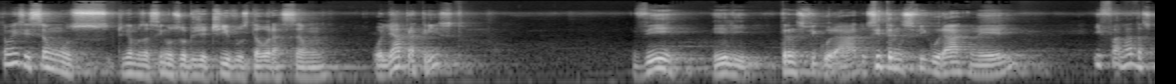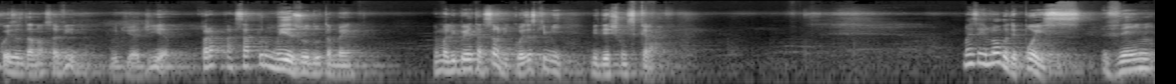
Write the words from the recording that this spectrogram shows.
Então, esses são os, digamos assim, os objetivos da oração. Né? Olhar para Cristo, ver Ele transfigurado, se transfigurar com Ele e falar das coisas da nossa vida, do dia a dia, para passar por um êxodo também uma libertação de coisas que me, me deixam escravo. Mas aí logo depois vem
